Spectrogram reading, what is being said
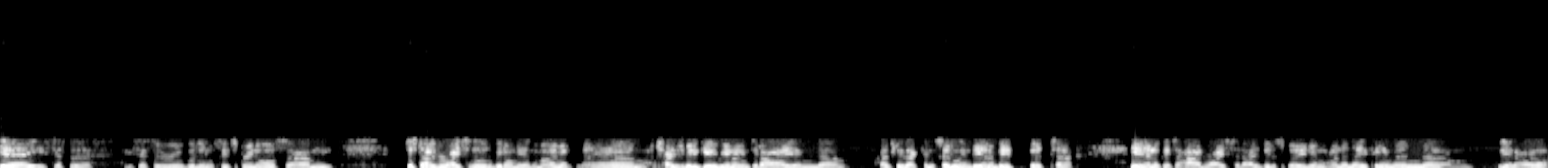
Yeah, he's just a he's just a real good little sit sprint horse. Um, just over racing a little bit on me at the moment. Um, changed a bit of gear in on him today, and um, hopefully that can settle him down a bit. But uh, yeah, look, it's a hard race today. A bit of speed underneath him, and um, you know,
